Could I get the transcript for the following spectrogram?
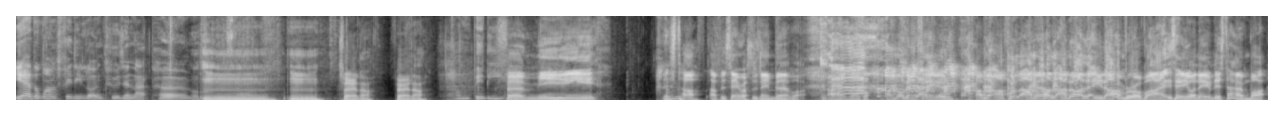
yeah, the one Fiddy lot, including like Perm. Mm, mm, fair enough. Fair enough. Um, Biddy. For me, it's tough. I've been saying Russell's name there, but I am not gonna say him. I'm not. I feel like I know. I know. I let you down, bro. But I ain't saying your name this time. But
